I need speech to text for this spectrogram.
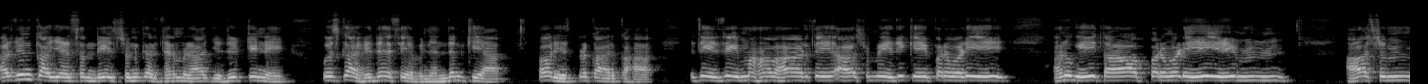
अर्जुन का यह संदेश सुनकर धर्मराज युधिष्ठिर ने उसका हृदय से अभिनंदन किया और इस प्रकार कहा श्री महाभारते आश्वेध के परवड़ी, अनुगीता परवड़ी आश्वेधारंभे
